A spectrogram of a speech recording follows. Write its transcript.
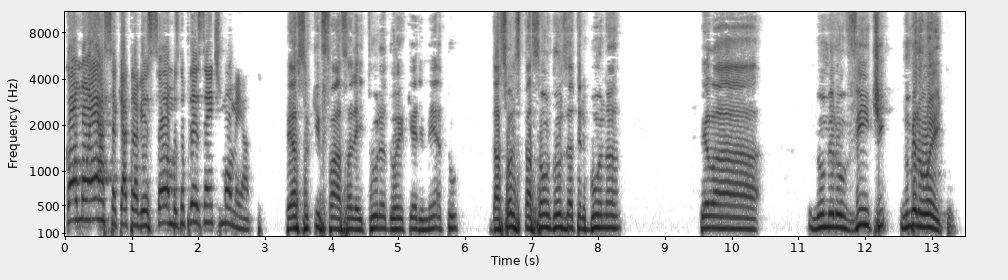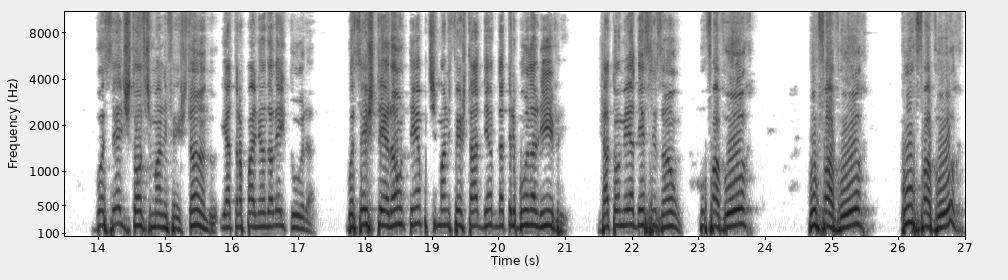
Como essa que atravessamos no presente momento. Peço que faça a leitura do requerimento da solicitação do uso da tribuna pela número 20, número 8. Vocês estão se manifestando e atrapalhando a leitura. Vocês terão tempo de se manifestar dentro da tribuna livre. Já tomei a decisão. Por favor, por favor, por favor,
